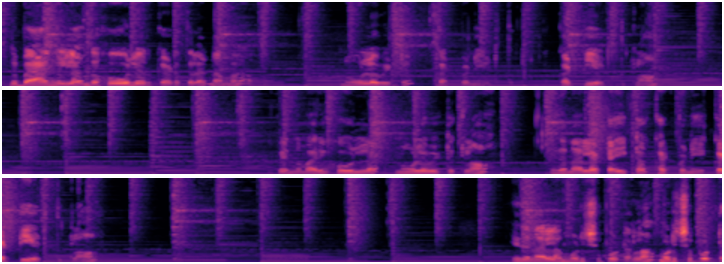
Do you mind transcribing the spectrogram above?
இந்த பேங்கில் இந்த ஹோல் இருக்க இடத்துல நம்ம நூலை விட்டு கட் பண்ணி எடுத்து கட்டி எடுத்துக்கலாம். இப்போ இந்த மாதிரி ஹோலில் நூலை விட்டுக்கலாம். இதை நல்லா டைட்டாக கட் பண்ணி கட்டி எடுத்துக்கலாம். இதை நல்லா முடிச்சு போட்டுடலாம். முடிச்சு போட்டு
